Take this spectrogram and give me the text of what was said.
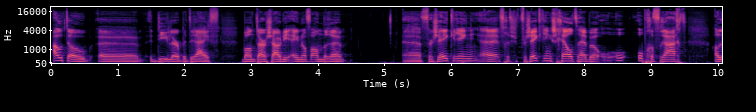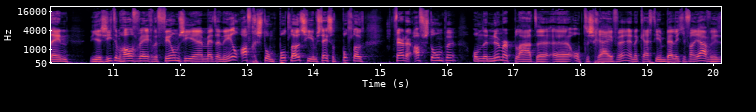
autodealerbedrijf. Want daar zou hij een of andere verzekering, ver- verzekeringsgeld hebben opgevraagd. Alleen je ziet hem halverwege de film, zie je hem met een heel afgestompt potlood. Zie je hem steeds dat potlood verder afstompen om de nummerplaten eh, op te schrijven. En dan krijgt hij een belletje van, ja, we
